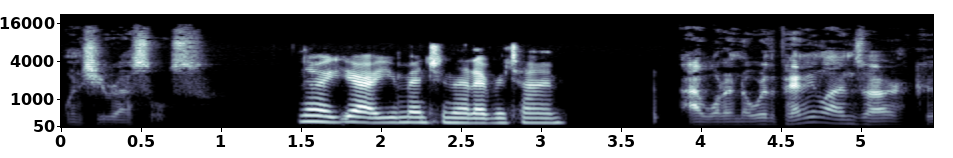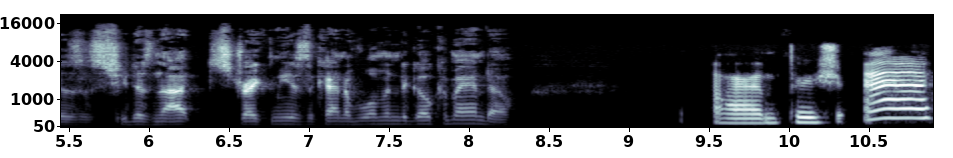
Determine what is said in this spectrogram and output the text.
when she wrestles. No, yeah, you mention that every time. I want to know where the panty lines are because she does not strike me as the kind of woman to go commando. I'm pretty sure. Ah, You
